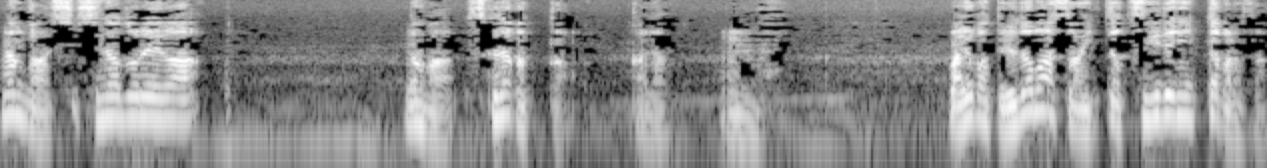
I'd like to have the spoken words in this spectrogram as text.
なんかし品揃えが、なんか少なかったかな。うん。まあよかった。ヨドバシさん行ったついでに行ったからさ。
